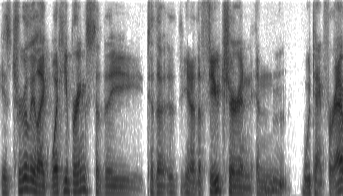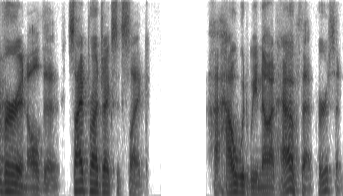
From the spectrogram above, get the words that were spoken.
he's truly like what he brings to the to the you know the future and and Mhm. Wu Tang Forever and all the side projects. It's like how would we not have that person?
